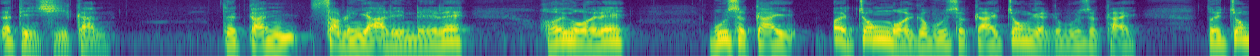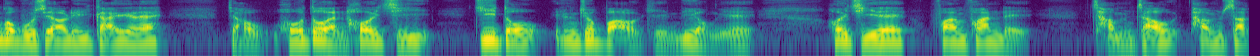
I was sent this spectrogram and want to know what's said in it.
一段時間，就近十年廿年嚟咧，海外咧武術界，不係中外嘅武術界、中日嘅武術界，對中國武術有理解嘅咧，就好多人開始知道影出白學拳呢樣嘢，開始咧翻翻嚟尋找探索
